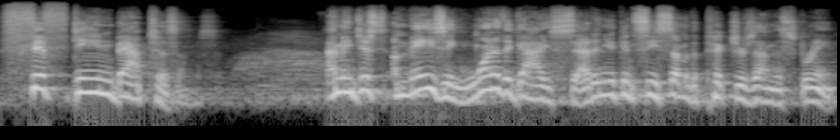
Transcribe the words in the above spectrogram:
15 baptisms. I mean, just amazing. One of the guys said, and you can see some of the pictures on the screen.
